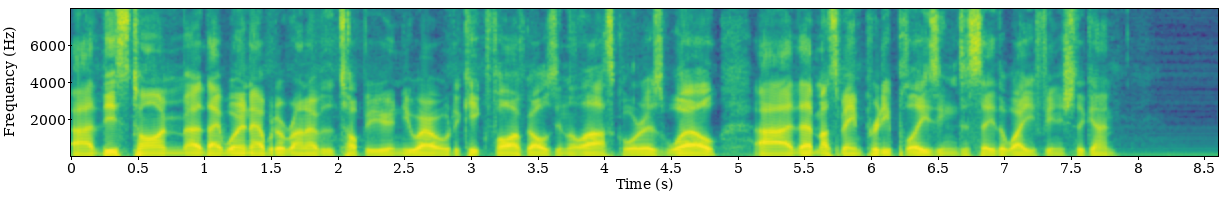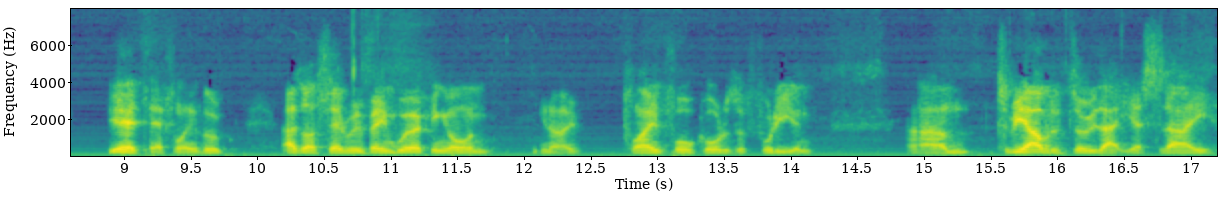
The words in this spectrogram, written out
uh, this time uh, they weren't able to run over the top of you, and you were able to kick five goals in the last quarter as well. Uh, that must have been pretty pleasing to see the way you finished the game. Yeah, definitely. Look, as I said, we've been working on, you know, playing four quarters of footy, and um, to be able to do that yesterday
